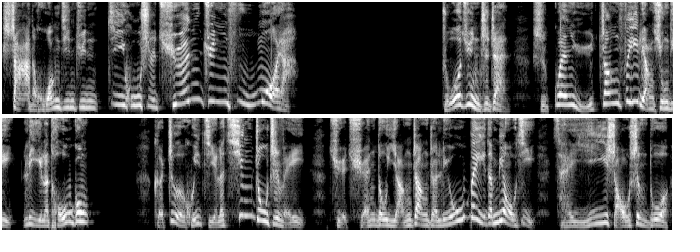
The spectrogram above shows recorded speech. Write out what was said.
杀的黄巾军几乎是全军覆没呀！涿郡之战是关羽、张飞两兄弟立了头功，可这回解了青州之围。却全都仰仗着刘备的妙计，才以少胜多，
